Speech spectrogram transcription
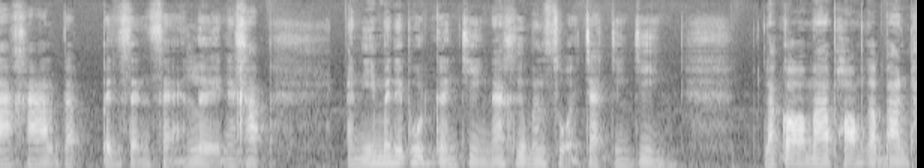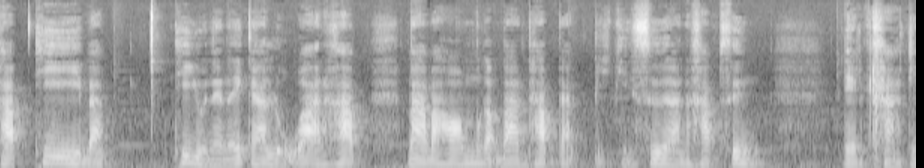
ราคาแบบเป็นแสนๆเลยนะครับ อันนี้ไม่ได้พูดเกินจริงนะคือมันสวยจัดจริง ๆ แล้วก็มาพร้อมกับบานพับที่แบบที่อยู่ในนาฬิกาหรูวานะครับ มาพร้อมกับบานพับแบบปีกผีเสื้อนะครับ ซึ่งเด็ดขาดจ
